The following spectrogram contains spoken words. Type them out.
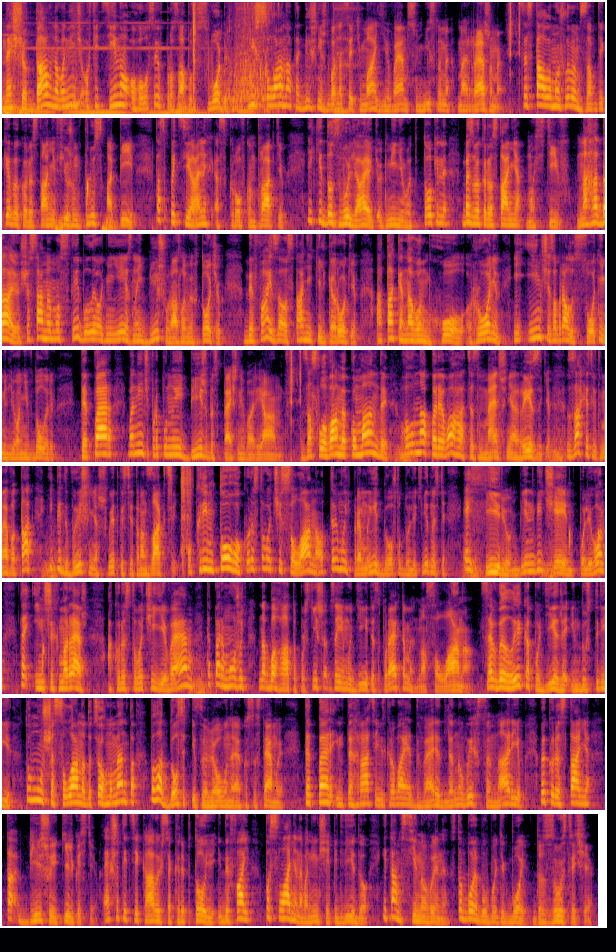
Нещодавно OneInch офіційно оголосив про запуск свопів між Solana та більш ніж 12 EVM сумісними мережами. Це стало можливим завдяки використанню Fusion Plus API та спеціальних escrow контрактів, які дозволяють обмінювати токени без використання мостів. Нагадаю, що саме мости були однією з найбільш уразливих точок DeFi за останні кілька років. Атаки на Wormhole, Ronin і інші забрали сотні мільйонів доларів. Тепер ваніч пропонує більш безпечний варіант. За словами команди, головна перевага це зменшення ризиків, захист від мев-атак і підвищення швидкості транзакцій. Окрім того, користувачі Solana отримують прямий доступ до ліквідності Ethereum, BNB Chain, Polygon та інших мереж. А користувачі EVM тепер можуть набагато простіше взаємодіяти з проектами на Solana. Це велика подія для індустрії, тому що Solana до цього моменту була досить ізольованою екосистемою. Тепер інтеграція відкриває двері для нових сценаріїв використання та більшої кількості. А якщо ти цікавишся криптою і DeFi, посилання на є під відео, і там всі новини. З тобою був Бодікбой. До зустрічі!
